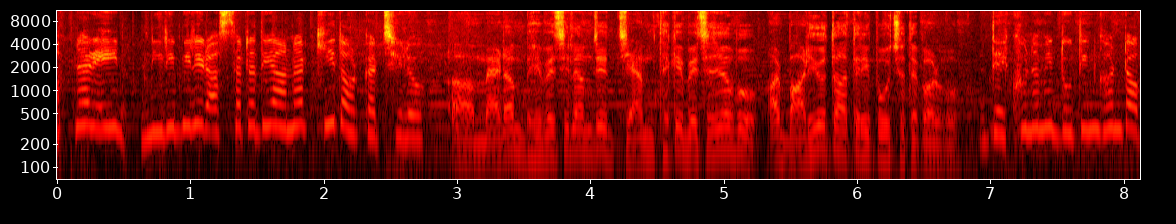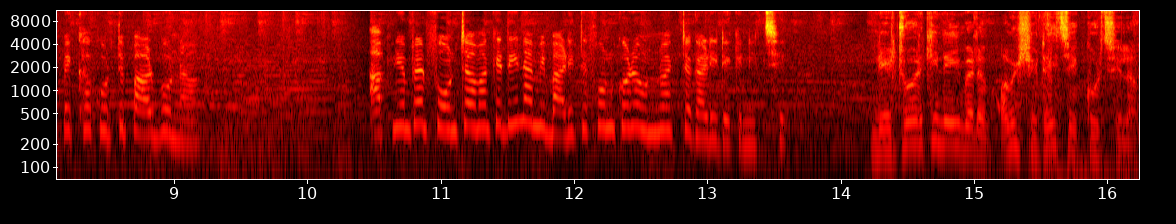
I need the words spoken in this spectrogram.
আপনার এই নিরিবিলি রাস্তাটা দিয়ে আনার কি দরকার ছিল? ম্যাডাম ভেবেছিলাম যে জ্যাম থেকে বেঁচে যাব আর বাড়িও তাড়াতাড়ি পৌঁছাতে পারব। দেখুন আমি দু তিন ঘণ্টা অপেক্ষা করতে পারব না। আপনি আপনার ফোনটা আমাকে দিন আমি বাড়িতে ফোন করে অন্য একটা গাড়ি ডেকে নিচ্ছি। নেটওয়ার্কই নেই ম্যাডাম আমি সেটাই চেক করছিলাম।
